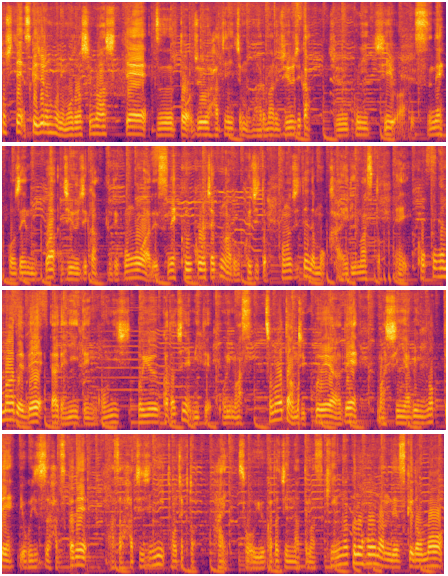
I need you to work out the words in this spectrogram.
そしてスケジュールの方に戻しまして、ずっと18日も丸々10時間、19日はですね、午前は10時間、で、今後はですね、空港着が6時と、この時点でもう帰りますと、えー、ここまででだいたい2.5日という形で見ております。その後はジップエアで、まあ、深夜便に乗って、翌日20日で朝8時に到着と。はい、そういう形になってます。金額の方なんですけども、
